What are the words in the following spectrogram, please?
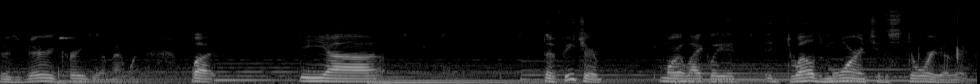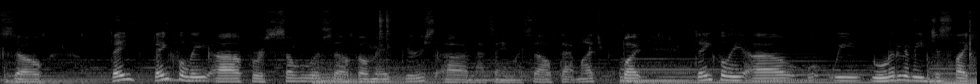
it was very crazy on that one, but the uh, the feature more likely it, it dwells more into the story of it. So, thank thankfully uh, for some of us uh, filmmakers, uh, I'm not saying myself that much, but thankfully uh, we literally just like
